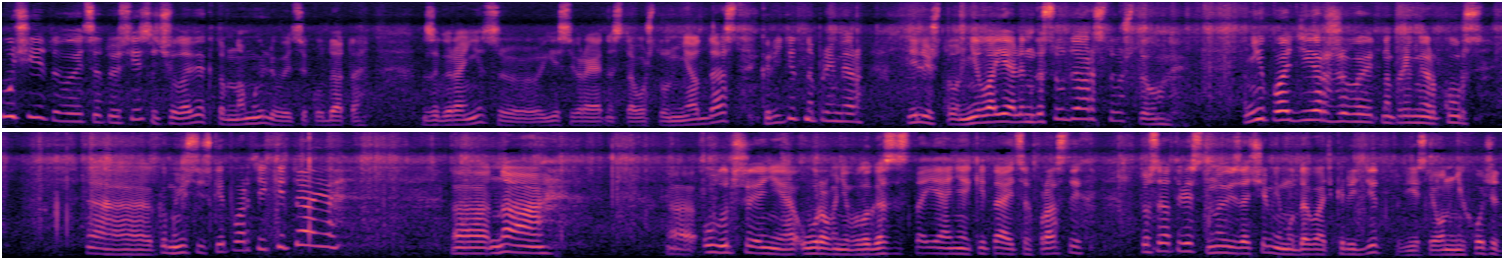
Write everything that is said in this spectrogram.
учитывается. То есть, если человек там намыливается куда-то за границу, есть вероятность того, что он не отдаст кредит, например, или что он не лоялен государству, что он не поддерживает, например, курс э, Коммунистической партии Китая э, на улучшения уровня благосостояния китайцев простых, то, соответственно, ну и зачем ему давать кредит, если он не хочет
